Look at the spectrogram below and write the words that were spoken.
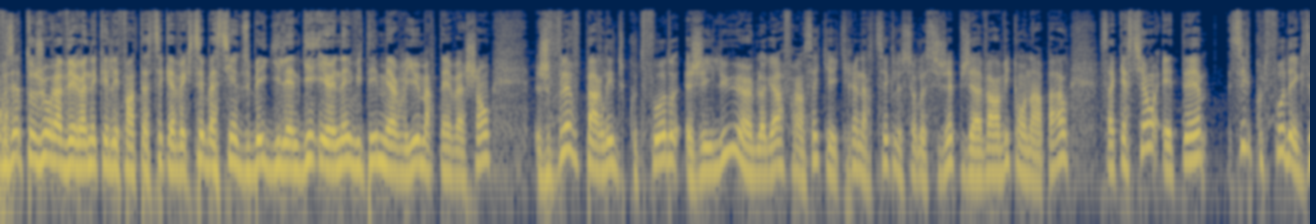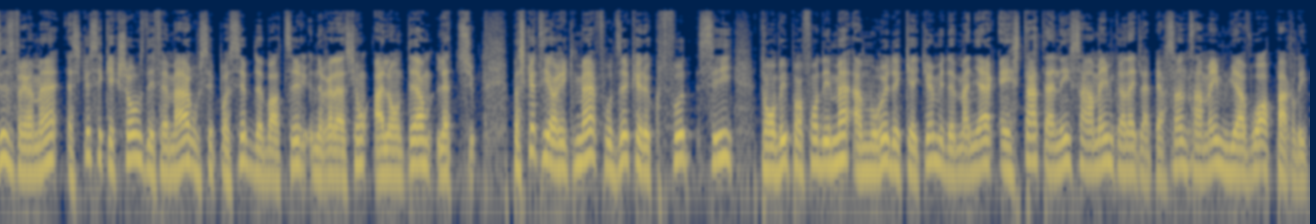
Vous êtes toujours à Véronique et les Fantastiques avec Sébastien Dubé, Guy Lenguet et un invité merveilleux, Martin Vachon. Je voulais vous parler du coup de foudre. J'ai lu un blogueur français qui a écrit un article sur le sujet, puis j'avais envie qu'on en parle. Sa question était, si le coup de foudre existe vraiment, est-ce que c'est quelque chose d'éphémère ou c'est possible de bâtir une relation à long terme là-dessus? Parce que théoriquement, il faut dire que le coup de foudre, c'est tomber profondément amoureux de quelqu'un, mais de manière instantanée, sans même connaître la personne, sans même lui avoir parlé.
